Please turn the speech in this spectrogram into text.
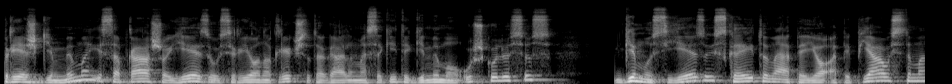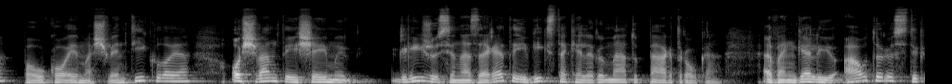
Prieš gimimą jis aprašo Jėzaus ir Jono Krikštito, galima sakyti, gimimo užkulisius Gimus Jėzui skaitome apie jo apipjaustimą, paukojimą šventykloje, o šventai šeimai grįžus į Nazaretą įvyksta keliarių metų pertrauka. Evangelijų autorius tik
